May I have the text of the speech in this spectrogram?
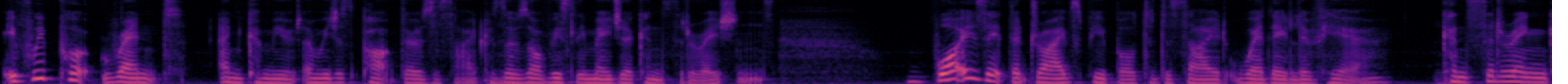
If we put rent and commute and we just park those aside, because mm. there's obviously major considerations. What is it that drives people to decide where they live here? Considering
